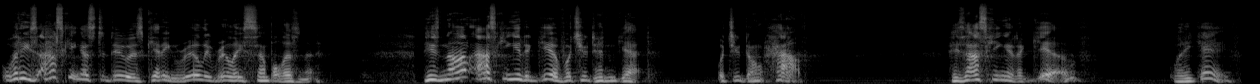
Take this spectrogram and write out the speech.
what he's asking us to do is getting really, really simple, isn't it? He's not asking you to give what you didn't get, what you don't have. He's asking you to give what he gave.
